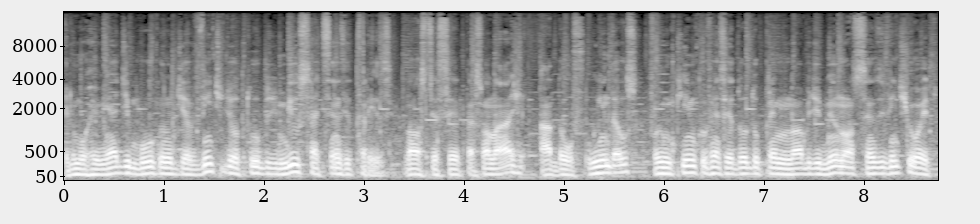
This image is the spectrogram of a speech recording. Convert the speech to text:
Ele morreu em Edimburgo no dia 20 de outubro de 1713. Nosso terceiro personagem, Adolf Windaus, foi um químico vencedor do Prêmio Nobel de 1928,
